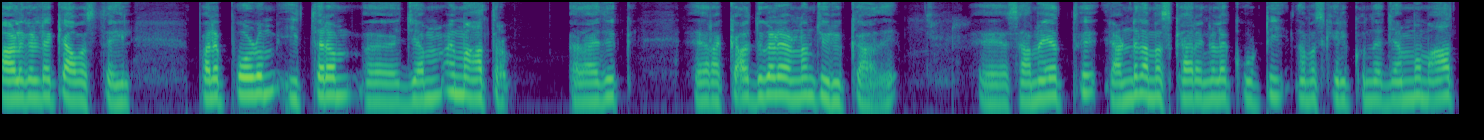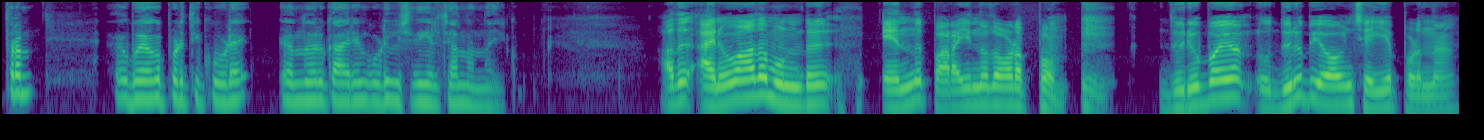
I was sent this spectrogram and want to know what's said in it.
ആളുകളുടെയൊക്കെ അവസ്ഥയിൽ പലപ്പോഴും ഇത്തരം ജമ മാത്രം. അതായത് റക്കാത്തുകളുടെ എണ്ണം ചുരുക്കാതെ സമയത്ത് രണ്ട് നമസ്കാരങ്ങളെ കൂട്ടി നമസ്കരിക്കുന്ന ജമ്മ മാത്രം ഉപയോഗപ്പെടുത്തിക്കൂടെ എന്നൊരു കാര്യം കൂടി വിശദീകരിച്ചാൽ നന്നായിരിക്കും. അത് അനുവാദമുണ്ട് എന്ന് പറയുന്നതോടൊപ്പം ദുരുപയോഗം ദുരുപയോഗം ചെയ്യപ്പെടുന്ന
